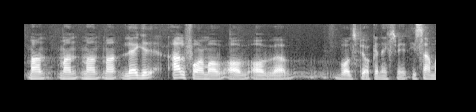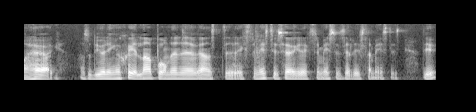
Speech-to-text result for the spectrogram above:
man, man, man, man lägger all form av, av, av eh, våldsbejakande extremism i samma hög. Alltså det gör ingen skillnad på om den är vänsterextremistisk, högerextremistisk eller islamistisk. Det är,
